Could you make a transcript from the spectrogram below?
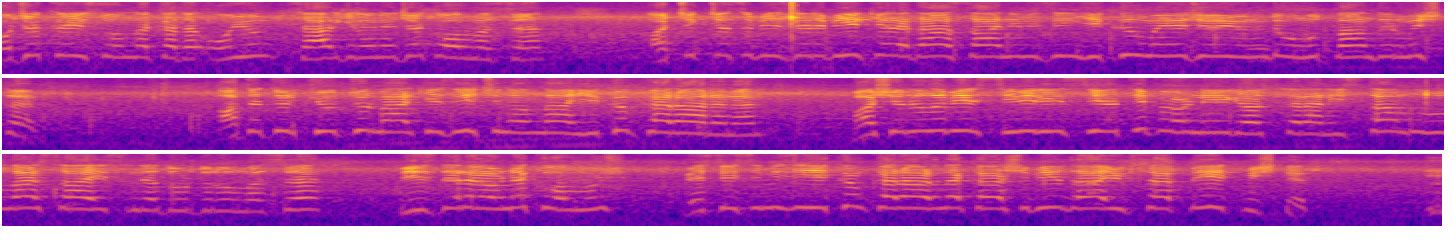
Ocak ayı sonuna kadar oyun sergilenecek olması açıkçası bizleri bir kere daha sahnemizin yıkılmayacağı yönünde umutlandırmıştır. Atatürk Kültür Merkezi için alınan yıkım kararının başarılı bir sivil inisiyatif örneği gösteren İstanbullular sayesinde durdurulması bizlere örnek olmuş ve sesimizi yıkım kararına karşı bir daha yükseltmeye itmiştir.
